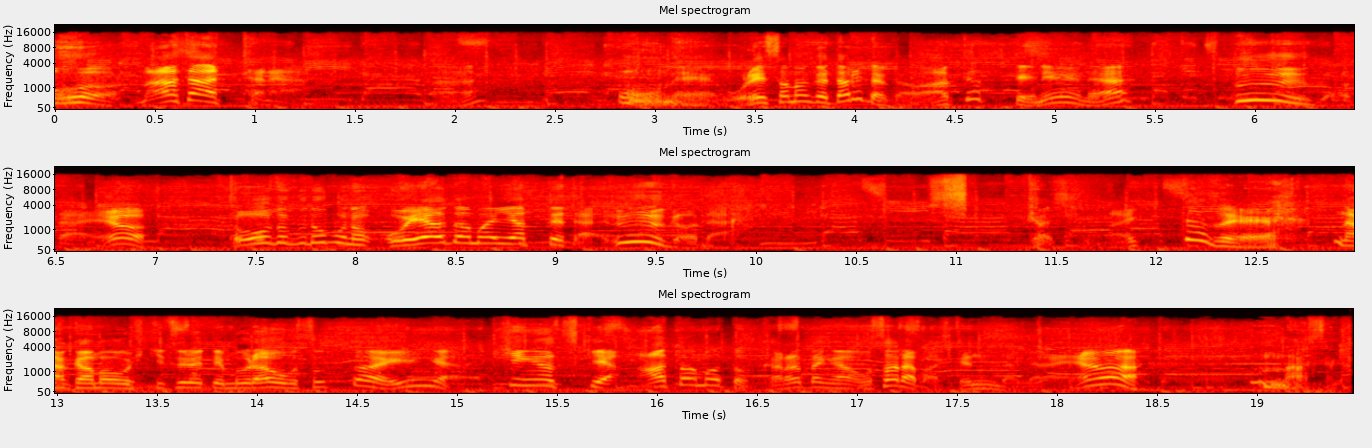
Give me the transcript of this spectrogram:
おおまたあったな。おめえ俺様が誰だか分かってねえな。ウーゴだよ。盗賊どもの親玉やってたウーゴだ。しかし参ったぜ。仲間を引き連れて村を襲ったはいいが気がつきゃ頭と体がおさらばしてんだからよ。まさか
